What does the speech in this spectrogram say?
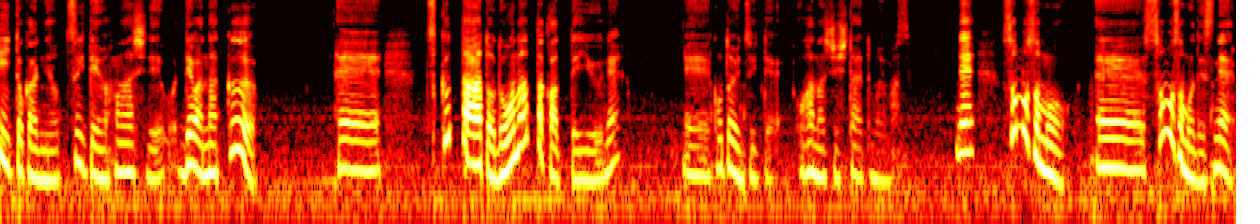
緯とかについての話でではなく、えー作った後どうなったかっていうね、えーことについてお話ししたいと思います。で、そもそも、えーそもそもですね、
